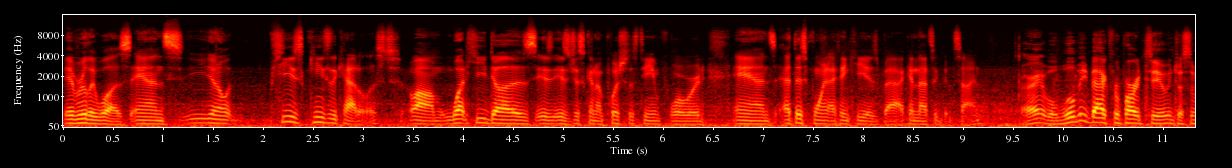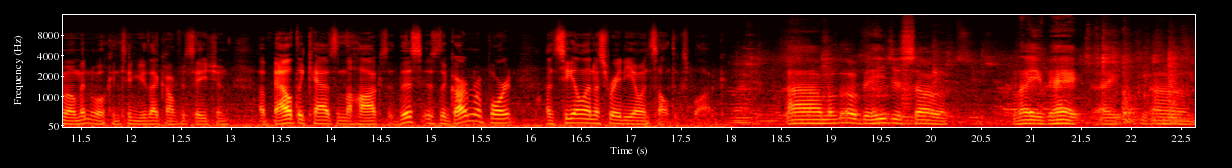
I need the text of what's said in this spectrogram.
It really was, and you know, he's he's the catalyst. Um, what he does is, is just going to push this team forward, and at this point, I think he is back, and that's a good sign. All right, well, we'll be back for part two in just a moment. We'll continue that conversation about the Cavs and the Hawks. This is the Garden Report on CLNS Radio and Celtics blog. Um, a little bit. He just so laid back. Like um,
